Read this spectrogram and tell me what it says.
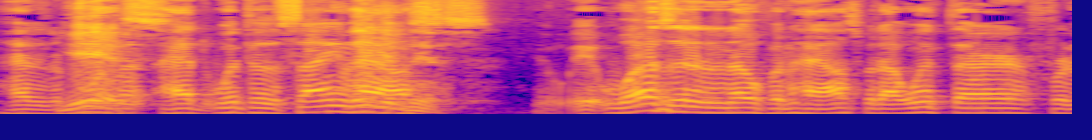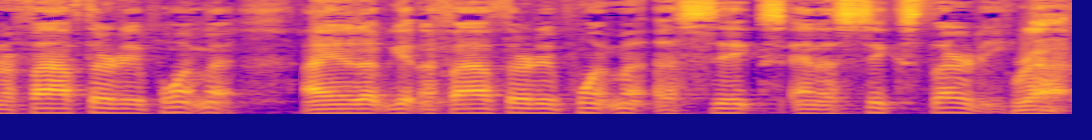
Had an appointment. Yes. Had went to the same Look house. It wasn't an open house, but I went there for a five thirty appointment. I ended up getting a five thirty appointment, a six, and a six thirty. Right.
